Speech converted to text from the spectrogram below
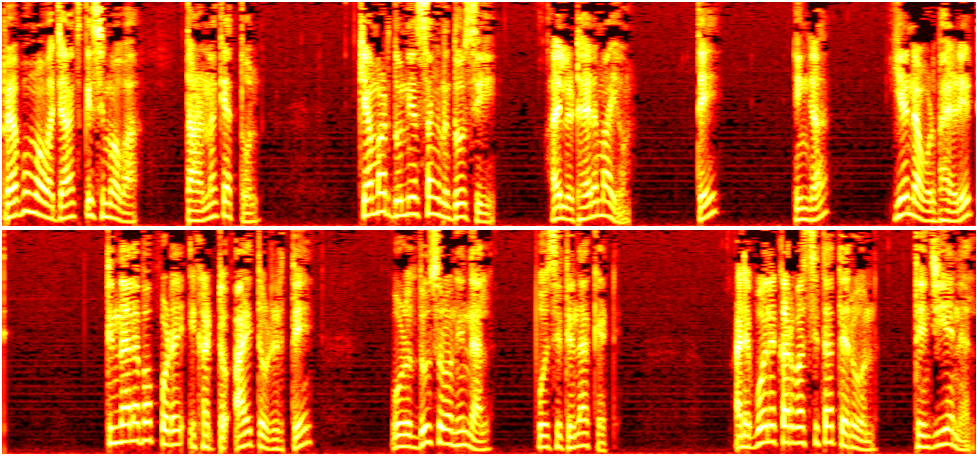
प्रभु मावा जाँच की सीमावा ताड़ना क्या तोल क्यामर दुनिया संग न दोषी हईल ठहरे मायोम ते इंगा ಏನ ಅವಳು ಭಯಡಿಟ್ ತಿಂದಾಲೆ ಬಪ್ಪೊಡೆ ಇಕಟ್ಟು ಆಯ್ತೋಡಿರ್ತಿ ಒಳು ದುಸರೋನ್ ಹಿನ್ನಲ್ ಪೋಸಿ ತಿಂದಾಕೆಟ್ ಅನೆ ಬೋನೆ ಕರ್ಬಸ್ತಿತ ತೆರೋನ್ ತೆಂಜಿ ಏನಲ್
